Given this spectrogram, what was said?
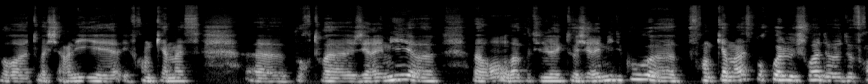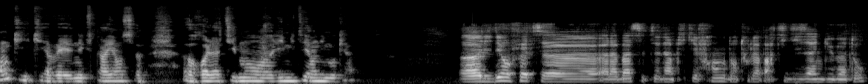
pour toi, Charlie. Et, et Franck Camas pour toi, Jérémy. Alors, on va continuer avec toi, Jérémy. Du coup, Franck Camas, pourquoi le choix de, de Franck, qui, qui, avait une expérience relativement limitée en IMOCA? L'idée, en fait, à la base, c'était d'impliquer Franck dans toute la partie design du bateau.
